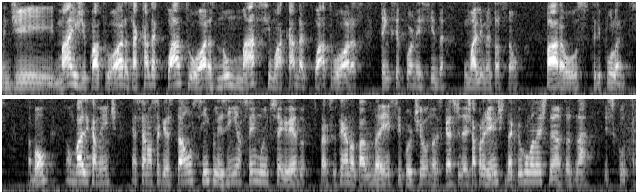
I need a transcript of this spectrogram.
de mais de 4 horas, a cada 4 horas, no máximo a cada 4 horas, tem que ser fornecida uma alimentação para os tripulantes. Tá bom? Então, basicamente, essa é a nossa questão, simplesinha, sem muito segredo. Espero que você tenha anotado daí. Se curtiu, não esquece de deixar pra gente. Daqui o Comandante Dantas na escuta.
